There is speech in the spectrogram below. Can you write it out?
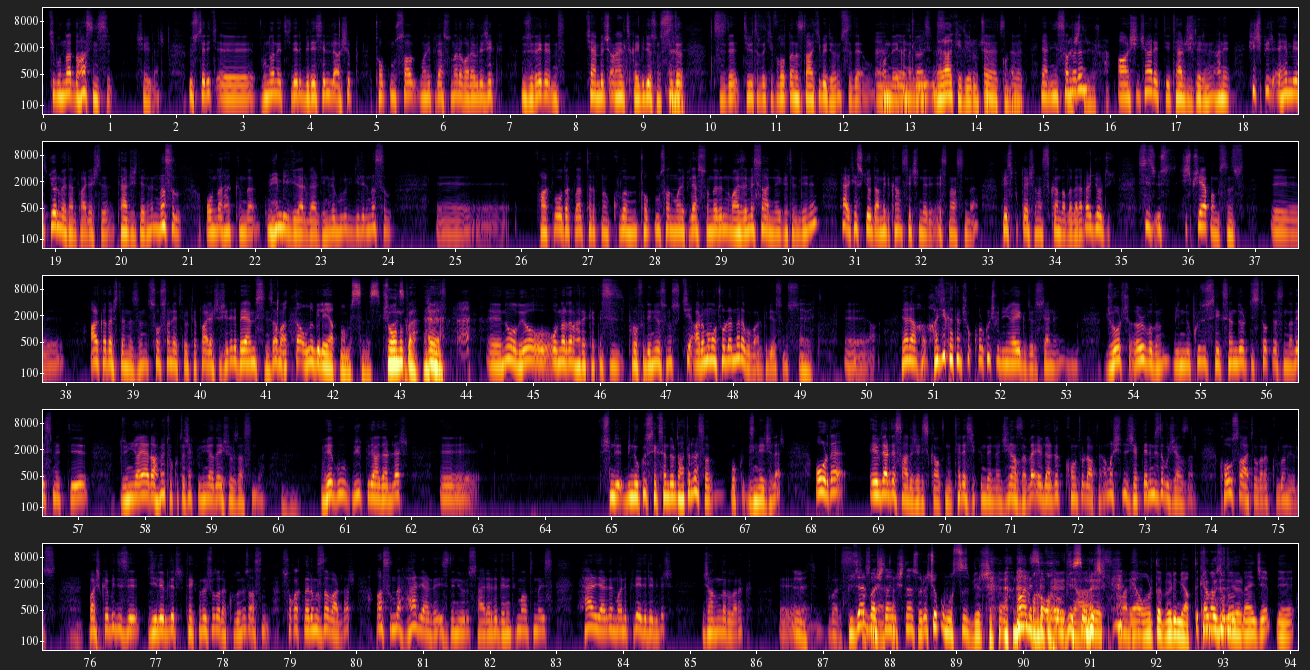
Ki bunlar daha sinsi şeyler. Üstelik e, bunların etkileri bireyseliyle aşıp toplumsal manipülasyonlara varabilecek düzeylere gelmesi. Cambridge Analytica'yı biliyorsunuz. Siz de Evet. Siz de Twitter'daki flotlarınızı takip ediyorum. Siz de Evet, konuda evet, yakından ben ilgilisiniz. merak ediyorum çok evet, bu konuyu. evet. Yani insanların aşikar ettiği tercihlerinin hani hiçbir ehemmiyet görmeden paylaştığı tercihlerinin nasıl onlar hakkında mühim bilgiler verdiğini ve bu bilgileri nasıl eee, farklı odaklar tarafından kullanılıp toplumsal manipülasyonların malzemesi haline getirildiğini herkes gördü Amerikan seçimleri esnasında. Facebook'ta yaşanan skandalla beraber gördük. Siz üst, hiçbir şey yapmamışsınız. Eee, arkadaşlarınızın sosyal network'te paylaştığı şeyleri beğenmişsiniz ama Hatta onu bile yapmamışsınız. Çoğunlukla evet. Ee, ne oluyor? O- onlardan hareketle siz profilleniyorsunuz ki arama motorlarında da bu var biliyorsunuz. bazen. Evet. Ee, yani ha- hakikaten çok korkunç bir dünyaya gidiyoruz. Yani George Orwell'ın 1984 distopyasında resmettiği dünyaya rahmet okutacak bir dünyada yaşıyoruz aslında. Ve bu büyük biraderler e, şimdi 1984'ü hatırlarsa o dinleyiciler orada evlerde sadece risk altında teleskrin denilen cihazlarla evlerde kontrol altında ama şimdi ceplerimizde bu cihazlar kol saati olarak kullanıyoruz başka bir dizi giyilebilir teknoloji olarak kullanıyoruz aslında sokaklarımızda varlar aslında her yerde izleniyoruz her yerde denetim altındayız her yerde manipüle edilebilir canlılar olarak e, Evet. varız. Güzel sosyal başlangıçtan sonra çok umutsuz bir. Maalesef o evet bir ya, sonuç evet, maalesef. veya orta bölüm yaptık. Çok Hemen özür bunu diliyorum. bence e, e,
